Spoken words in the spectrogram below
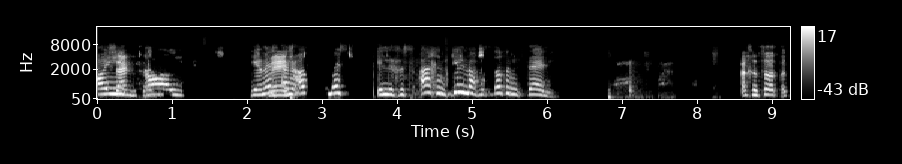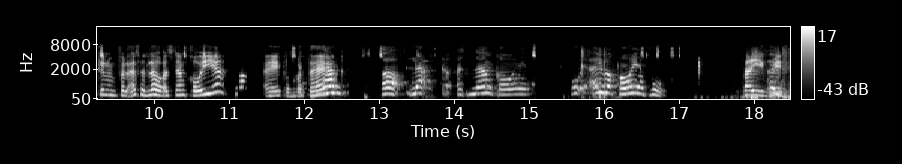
استنى استنى قوي يا مس ماشي. أنا قصدي مس اللي في آخر كلمة في السطر الثاني آخر سطر كلمة فالاسد له أسنان قوية. أهي كبرتها أسنان لك آه لا أسنان قوية. فوق أيوه قوية فوق. طيب أيوة. ماشي.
